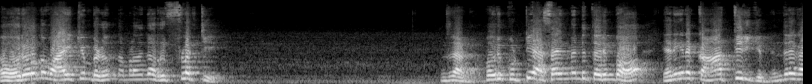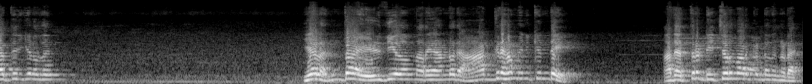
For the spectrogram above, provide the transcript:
ഓരോന്ന് വായിക്കുമ്പോഴും നമ്മൾ അതിനെ റിഫ്ലക്ട് ചെയ്യും. മനസ്സിലാണ് അപ്പൊ ഒരു കുട്ടി അസൈൻമെന്റ് തരുമ്പോ ഞാനിങ്ങനെ കാത്തിരിക്കും. എന്തിനാ കാത്തിരിക്കണത്? ഇയാൾ എന്താ എഴുതിയതെന്ന് അറിയാനുള്ള ഒരു ആഗ്രഹം എനിക്കുണ്ടേ. അത് എത്ര ടീച്ചർമാർക്കുണ്ട് നിങ്ങളുടെ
